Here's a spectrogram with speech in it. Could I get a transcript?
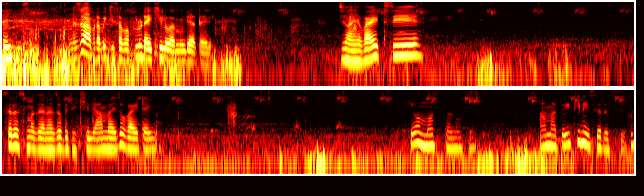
થઈ ગયું છે. અને જો આપણા બગીચામાં ફ્લુડાઈ ખીલવા મીડ્યા ત્યારે જો અહીંયા વ્હાઈટ છે. સરસ મજાના જો બધી ખીલે. આમાં જો વ્હાઈટ આવ્યું કેવો મસ્તનું છે. આમાં તો એથી નહીં સરસ છે, જો.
